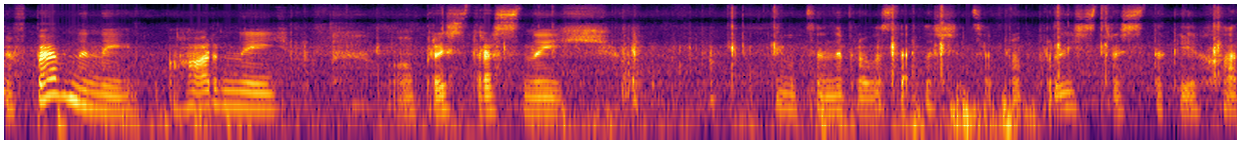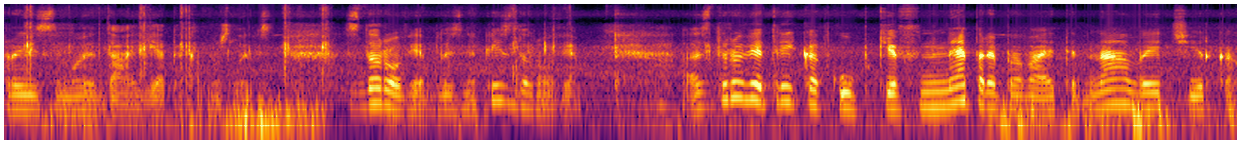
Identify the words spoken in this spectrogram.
Впевнений, гарний, пристрасний. Ну, це не про веселище, це про пристрасть, такий харизмою. Да, є така можливість. Здоров'я, близнюки, здоров'я. Здоров'я трійка кубків. Не перепивайте на вечірках.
